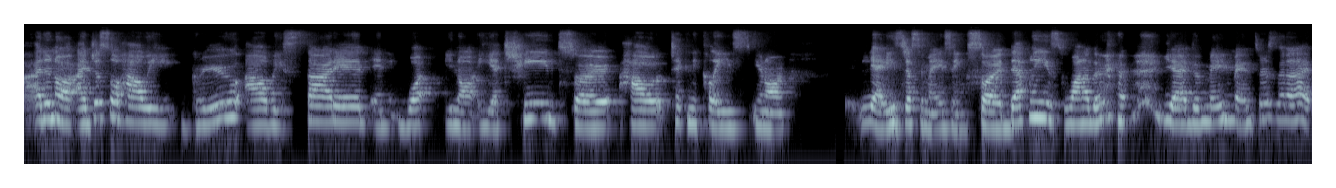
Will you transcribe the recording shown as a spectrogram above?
I don't know, I just saw how he grew, how he started and what, you know, he achieved. So how technically he's, you know, yeah, he's just amazing. So definitely is one of the, yeah, the main mentors that I,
